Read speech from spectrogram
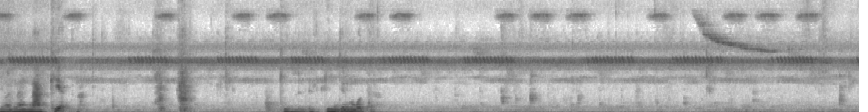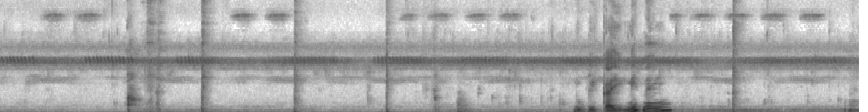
เหมันน่านาเกียดกินเลยกินจนหมดอะดูไปไก่อีกนิดนึงอืม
